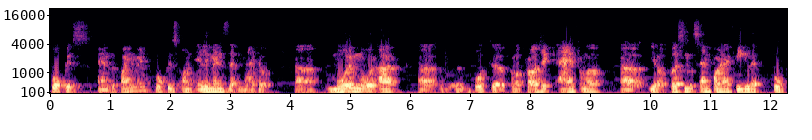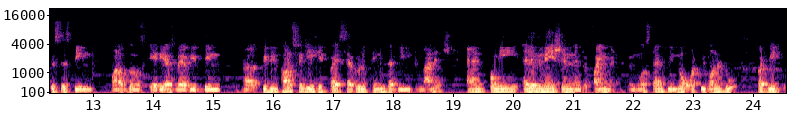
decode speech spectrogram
focus and refinement. Focus on elements that matter. Uh, more and more are uh, both uh, from a project and from a uh, you know personal standpoint, I feel that focus has been one of those areas where we've been uh, we've been constantly hit by several things that we need to manage. And for me, elimination and refinement. And most times we know what we want to do, but we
